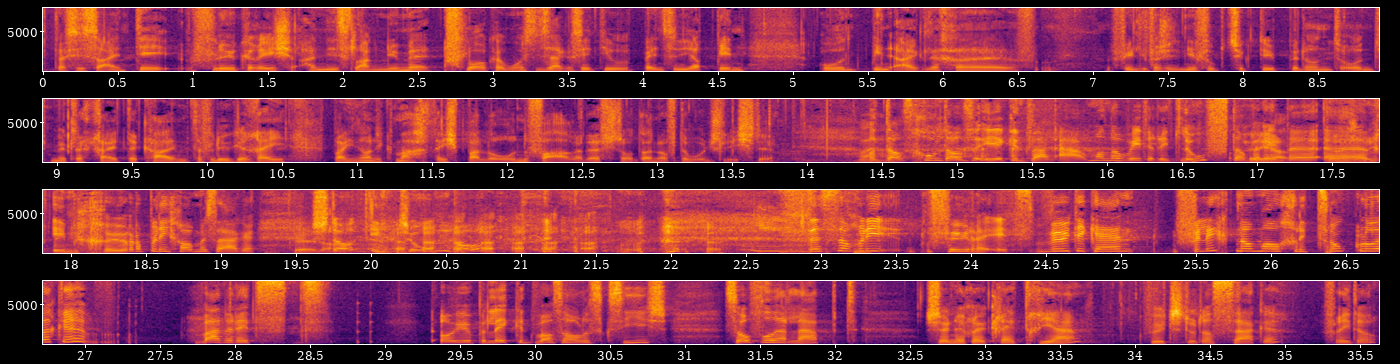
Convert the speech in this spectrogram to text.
Das ist ein Flüger ist, habe ich lange nicht mehr geflogen, muss ich sagen, seit ich pensioniert bin. Und bin eigentlich äh, viele verschiedene Flugzeugtypen und, und Möglichkeiten gehabt mit der Flügerei. Was ich noch nicht gemacht habe, ist Ballonfahren. Das steht dann auf der Wunschliste. Wow. Und das kommt also irgendwann auch mal noch wieder in die Luft, aber ja, eben ähm, im Körbli kann man sagen, genau. steht im Jumbo. das ist so ein bisschen führen. Jetzt würde ich gerne vielleicht noch mal ein bisschen zurückschauen, wenn ihr jetzt euch überlegt, was alles war, so viel erlebt. Schöne Regret rien. Würdest du das sagen, Frieda?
